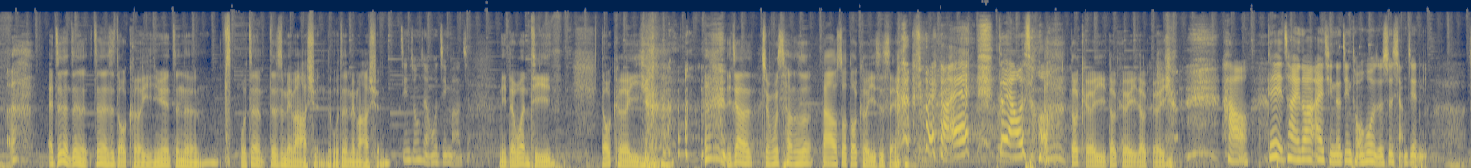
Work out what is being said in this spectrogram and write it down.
哎，真的真的真的是都可以，因为真的，我真的真的是没办法选的，我真的没办法选。金钟奖或金马奖？你的问题都可以。你这样全部唱都说，大家都说都可以是谁？对啊，哎，对啊，为什么？都可以，都可以，都可以。好，可以唱一段爱情的镜头，或者是想见你。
